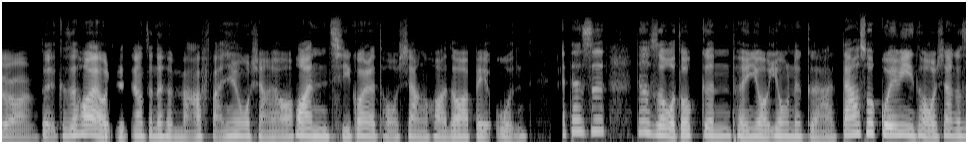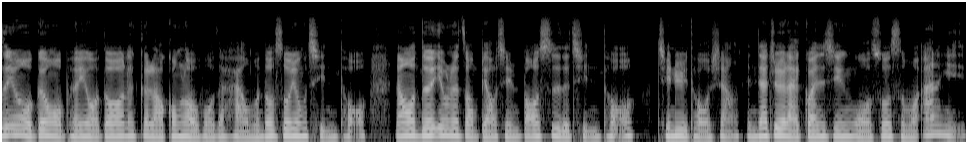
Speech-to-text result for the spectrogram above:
对啊，对。可是后来我觉得这样真的很麻烦，因为我想要换奇怪的头像的话，都要被问。但是那个时候我都跟朋友用那个啊，大家说闺蜜头像，可是因为我跟我朋友都那个老公老婆的喊，我们都说用情头，然后都用那种表情包式的情头。情侣头像，人家就会来关心我说什么啊？你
